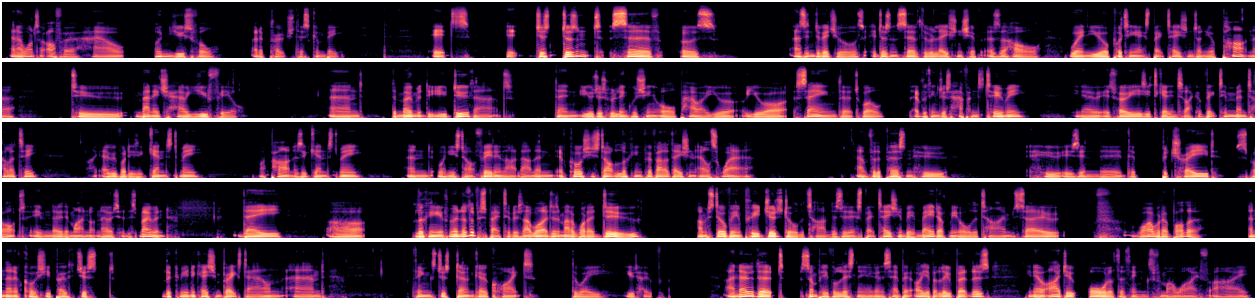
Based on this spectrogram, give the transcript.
And I want to offer how unuseful an approach this can be. It's it just doesn't serve us as individuals, it doesn't serve the relationship as a whole when you're putting expectations on your partner to manage how you feel. And the moment that you do that, then you're just relinquishing all power. You're you are saying that well, everything just happens to me. You know, it's very easy to get into like a victim mentality, like everybody's against me, my partner's against me, and when you start feeling like that, then of course you start looking for validation elsewhere. And for the person who who is in the, the betrayed spot, even though they might not know it at this moment, they are looking at it from another perspective. It's like, well, it doesn't matter what I do, I'm still being prejudged all the time. There's an expectation being made of me all the time. So why would I bother? And then, of course, you both just the communication breaks down and things just don't go quite the way you'd hope. I know that some people listening are going to say, "But oh yeah, but Luke, but there's, you know, I do all of the things for my wife. I,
